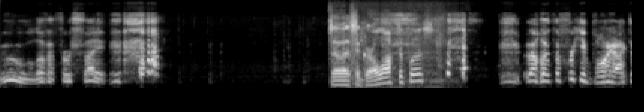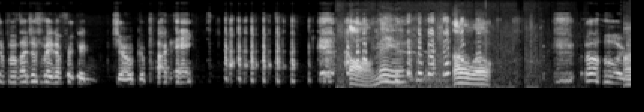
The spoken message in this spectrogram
ooh, love at first sight. So it's a girl octopus? no, it's a freaking boy octopus. I just made a freaking joke about it. Oh man. Oh well. Oh, my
